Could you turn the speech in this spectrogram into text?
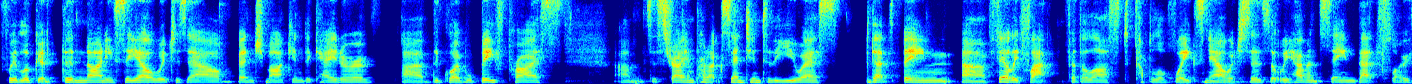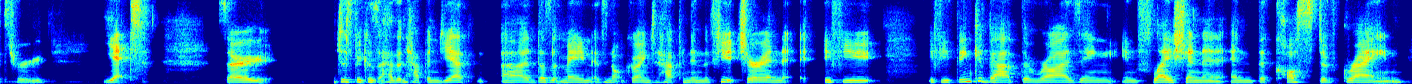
if we look at the 90 CL, which is our benchmark indicator of uh, the global beef price, um, it's Australian products sent into the US. That's been uh, fairly flat for the last couple of weeks now, which says that we haven't seen that flow through yet. So just because it hasn't happened yet uh, doesn't mean it's not going to happen in the future. And if you if you think about the rising inflation and, and the cost of grain,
